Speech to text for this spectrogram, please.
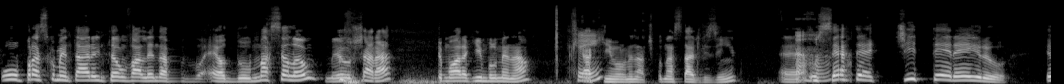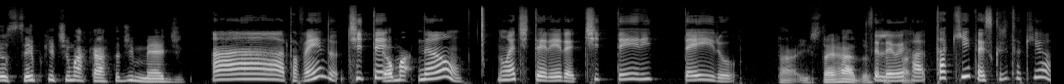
O próximo comentário, então, valendo a... é o do Marcelão, meu xará, que mora aqui em Blumenau. Ok. Aqui em Blumenau, tipo, na cidade vizinha. É. O certo é titereiro. Eu sei porque tinha uma carta de Magic. Ah, tá vendo? Tite... É uma- Não, não é titereira, é titeriteiro. Tá, isso tá errado. Você leu tá. errado. Tá aqui, tá escrito aqui, ó.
